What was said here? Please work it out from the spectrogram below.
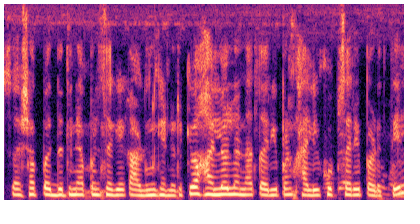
सो अशा पद्धतीने आपण सगळे काढून घेणार. किंवा हलवलं ना तरी पण खाली खूप सारे पडतील.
